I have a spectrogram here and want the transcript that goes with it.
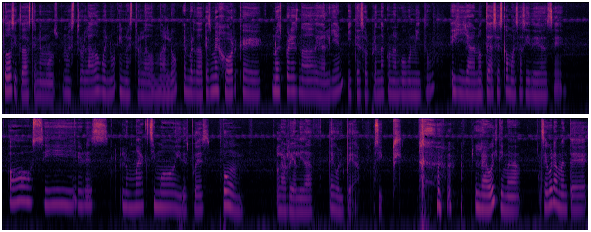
todos y todas tenemos nuestro lado bueno y nuestro lado malo. En verdad, es mejor que no esperes nada de alguien y te sorprenda con algo bonito y ya no te haces como esas ideas de, oh, sí, eres lo máximo y después, ¡pum!, la realidad te golpea. Así. la última, seguramente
